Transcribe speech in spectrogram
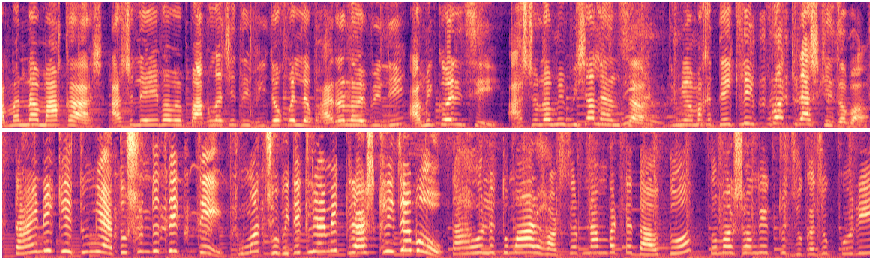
আমার নাম আকাশ। আসলে এইভাবে পাগলা সাথে ভিডিও করলে ভাইরাল হয় বিলি? আমি করেছি। আসলে আমি বিশাল হ্যান্ডসাম তুমি আমাকে দেখলেই পুরো ক্রাশ খেয়ে যাবা। তাই নাকি? তুমি এত সুন্দর দেখতে। তোমার ছবি দেখলে আমি ক্রাশ খেয়ে যাব। তাহলে তোমার হোয়াটসঅ্যাপ নাম্বারটা দাও তো। তোমার সঙ্গে একটু যোগাযোগ করি।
